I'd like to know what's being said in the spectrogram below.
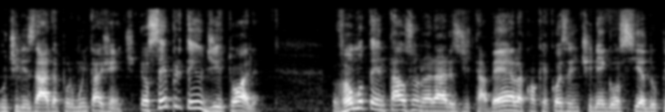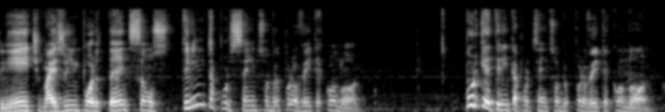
utilizada por muita gente. Eu sempre tenho dito, olha, vamos tentar os honorários de tabela, qualquer coisa a gente negocia do cliente, mas o importante são os 30% sobre o proveito econômico. Por que 30% sobre o proveito econômico?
